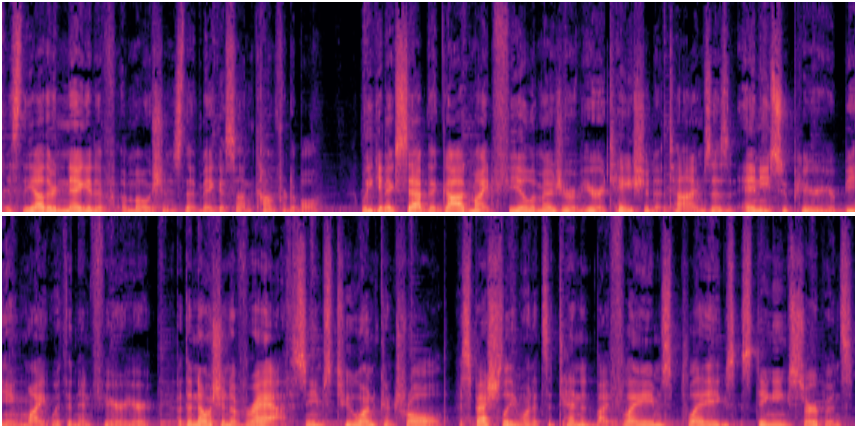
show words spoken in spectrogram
It's the other negative emotions that make us uncomfortable. We can accept that God might feel a measure of irritation at times, as any superior being might with an inferior, but the notion of wrath seems too uncontrolled, especially when it's attended by flames, plagues, stinging serpents,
